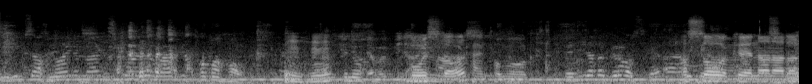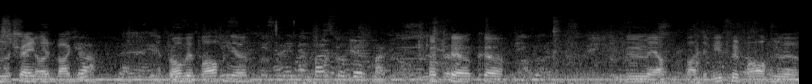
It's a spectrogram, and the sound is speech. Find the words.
Dann gibt es auch 99 Euro Tomahawk. Mhm. Wo ist das? Kein Tomahawk. Das ist aber groß, gell? Ach so, okay, na, na, dann Australian Wagyu. Ja, Ja, Bro, wir brauchen ja. Okay, okay. Hm, ja, warte, wie viel brauchen wir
